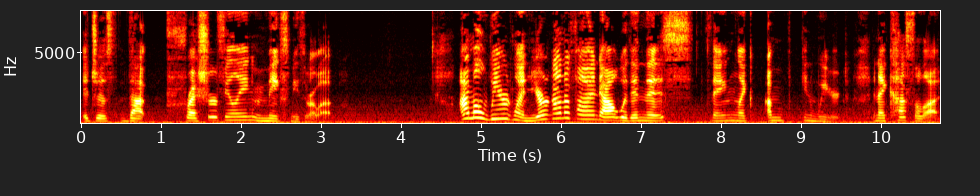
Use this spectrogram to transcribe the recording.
It just that pressure feeling makes me throw up. I'm a weird one. You're gonna find out within this thing. Like I'm fucking weird, and I cuss a lot.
